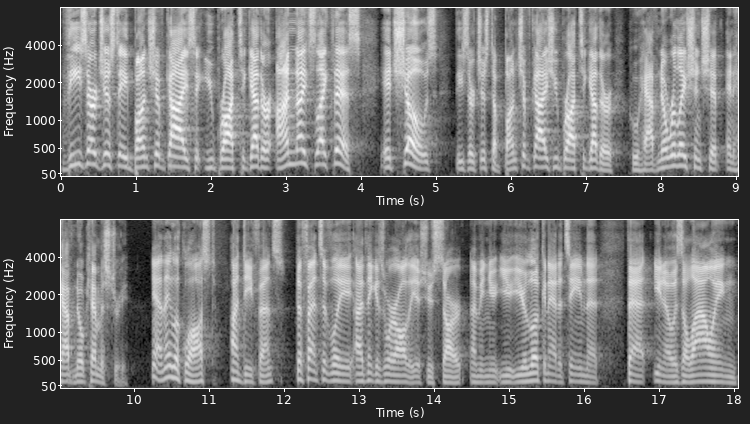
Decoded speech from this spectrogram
These are just a bunch of guys that you brought together on nights like this. It shows these are just a bunch of guys you brought together who have no relationship and have no chemistry. Yeah, and they look lost on defense. Defensively, I think is where all the issues start. I mean, you, you you're looking at a team that that you know is allowing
